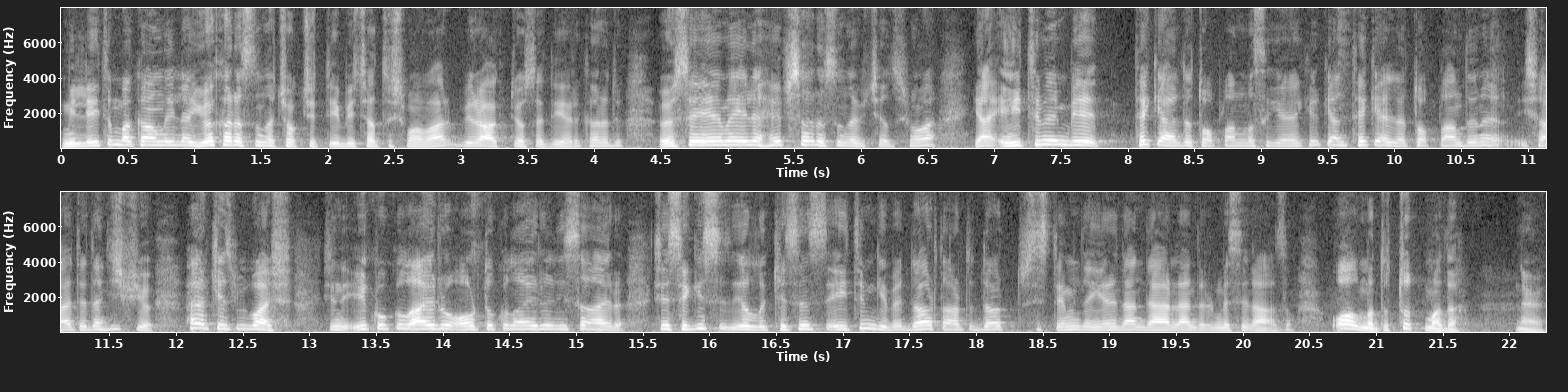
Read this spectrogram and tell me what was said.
Milli Eğitim Bakanlığı ile YÖK arasında çok ciddi bir çatışma var. Biri Akdiyorsa diğeri Karadiyor. ÖSYM ile hepsi arasında bir çatışma var. Yani eğitimin bir tek elde toplanması gerekirken tek elle toplandığını işaret eden hiçbir şey yok. Herkes bir baş. Şimdi ilkokul ayrı, ortaokul ayrı, lise ayrı. Şimdi 8 yıllık kesintisiz eğitim gibi 4 artı 4 sistemin de yeniden değerlendirilmesi lazım. Olmadı, tutmadı. Evet.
